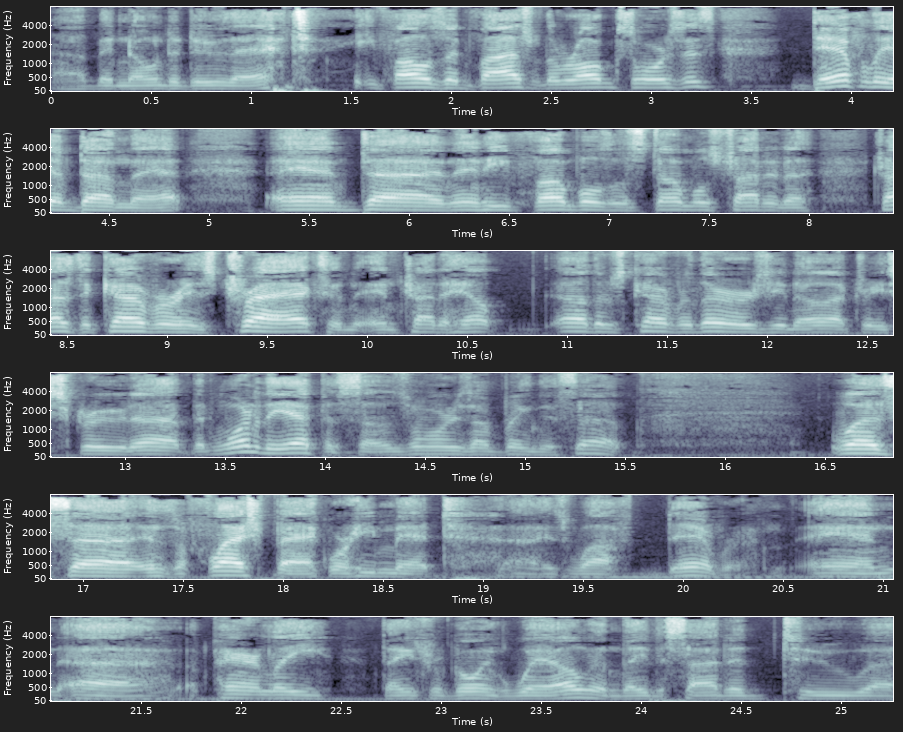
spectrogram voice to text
I've been known to do that. he follows advice from the wrong sources. Definitely have done that. And, uh, and then he fumbles and stumbles, trying to, tries to cover his tracks and, and try to help others cover theirs, you know, after he screwed up. But one of the episodes, one reason I bring this up, was uh, it was a flashback where he met uh, his wife Debra, and uh, apparently things were going well, and they decided to uh,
